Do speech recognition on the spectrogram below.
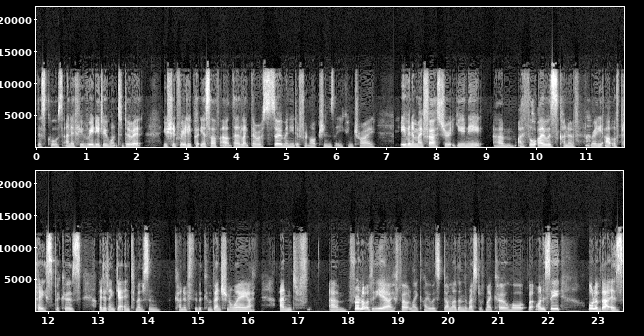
this course. And if you really do want to do it, you should really put yourself out there. Like there are so many different options that you can try. Even in my first year at uni, um, I thought I was kind of really out of place because I didn't get into medicine kind of through the conventional way. I, and um, for a lot of the year, I felt like I was dumber than the rest of my cohort. But honestly, all of that is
